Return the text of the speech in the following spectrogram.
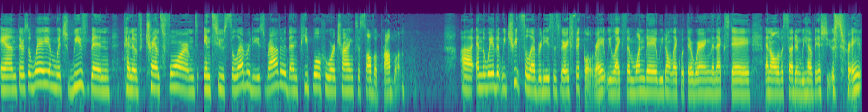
And there's a way in which we've been kind of transformed into celebrities rather than people who are trying to solve a problem. Uh, and the way that we treat celebrities is very fickle, right? We like them one day, we don't like what they're wearing the next day, and all of a sudden we have issues, right?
